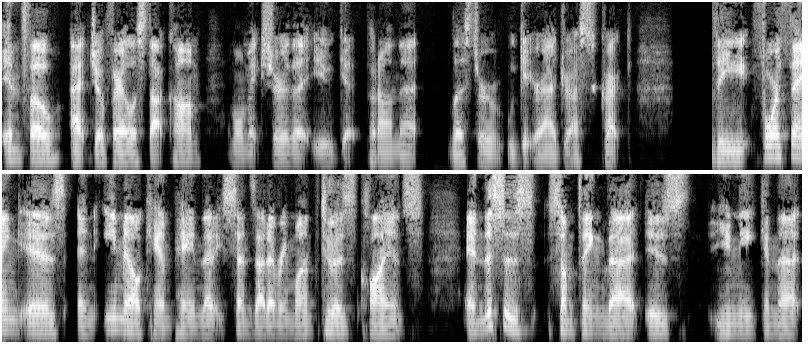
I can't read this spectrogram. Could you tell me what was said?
info at joefairless.com we'll make sure that you get put on that list or we get your address correct. The fourth thing is an email campaign that he sends out every month to his clients. And this is something that is unique in that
